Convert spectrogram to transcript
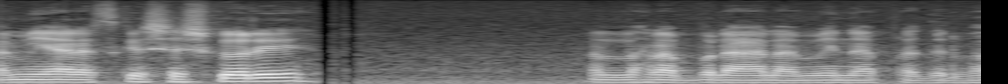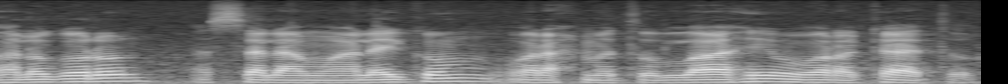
আমি আর আজকে শেষ করি। আল্লাহ রাবুল আলমিন আপনাদের ভালো করুন। আসসালামু আলাইকুম ওরহমতুল্লাহি ওবরাকাতুহ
